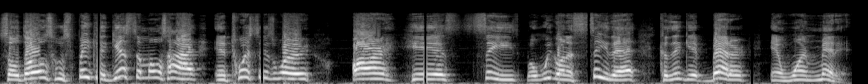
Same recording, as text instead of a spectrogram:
So those who speak against the Most High and twist His word are His But we're gonna see that because it get better in one minute.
